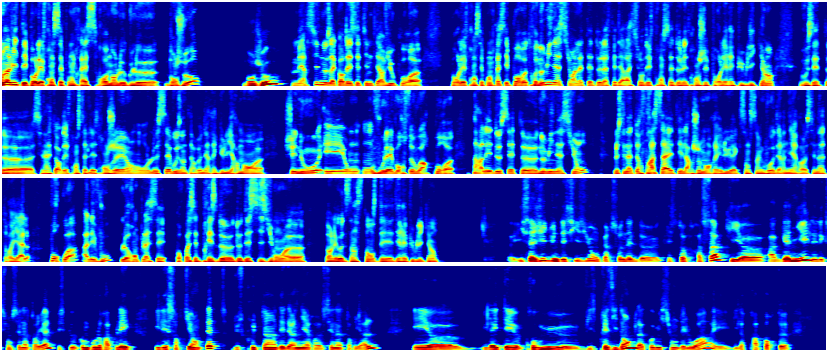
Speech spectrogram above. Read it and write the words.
Mon invité pour les Français.presse, Ronan Legleux, bonjour. Bonjour. Merci de nous accorder cette interview pour, euh, pour les Français.presse et pour votre nomination à la tête de la Fédération des Français de l'étranger pour les Républicains. Vous êtes euh, sénateur des Français de l'étranger, on le sait, vous intervenez régulièrement euh, chez nous et on, on, voulait vous recevoir pour parler de cette nomination. Le sénateur Frassa a été largement réélu avec 105 voix aux dernières sénatoriales. Pourquoi allez-vous le remplacer? Pourquoi cette prise de, de décision dans les hautes instances des, Républicains il s'agit d'une décision personnelle de Christophe Rassa qui euh, a gagné l'élection sénatoriale, puisque, comme vous le rappelez, il est sorti en tête du scrutin des dernières euh, sénatoriales. Et euh, il a été promu vice-président de la commission des lois et il rapporte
